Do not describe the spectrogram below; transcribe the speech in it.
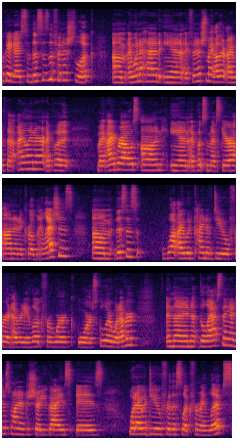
Okay guys, so this is the finished look. Um, I went ahead and I finished my other eye with that eyeliner. I put my eyebrows on and I put some mascara on and I curled my lashes. Um, this is what I would kind of do for an everyday look for work or school or whatever. And then the last thing I just wanted to show you guys is what I would do for this look for my lips.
